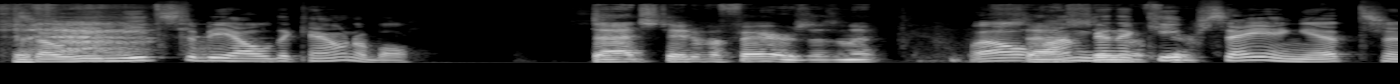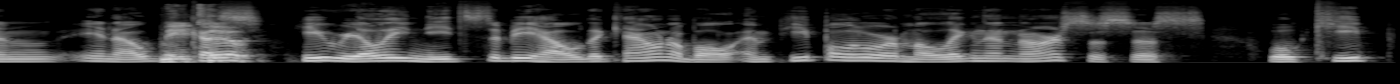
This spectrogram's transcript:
So he needs to be held accountable. Sad state of affairs, isn't it? Well, Sad I'm going to keep affairs. saying it. And, you know, because he really needs to be held accountable. And people who are malignant narcissists will keep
